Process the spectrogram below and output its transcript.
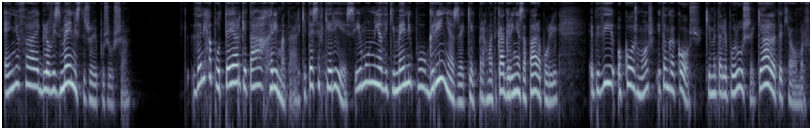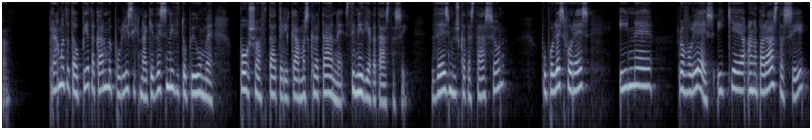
Ένιωθα εγκλωβισμένη στη ζωή που ζούσα. Δεν είχα ποτέ αρκετά χρήματα, αρκετές ευκαιρίες. Ήμουν η αδικημένη που γκρίνιαζε και πραγματικά γκρίνιαζα πάρα πολύ, επειδή ο κόσμος ήταν κακός και με ταλαιπωρούσε και άλλα τέτοια όμορφα. Πράγματα τα οποία τα κάνουμε πολύ συχνά και δεν συνειδητοποιούμε πόσο αυτά τελικά μας κρατάνε στην ίδια κατάσταση. Δέσμιους καταστάσεων που πολλές φορές είναι προβολές ή και αναπαράσταση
